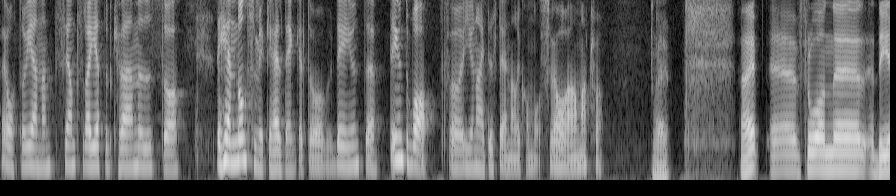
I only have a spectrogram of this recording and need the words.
återigen inte- ser inte sådär jättebekväm ut och det händer inte så mycket helt enkelt och det är ju inte, det är ju inte bra för Uniteds del när det kommer svårare matcher. Nej. Nej, eh, från eh, det,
